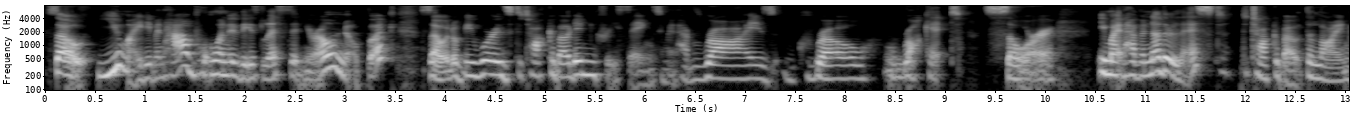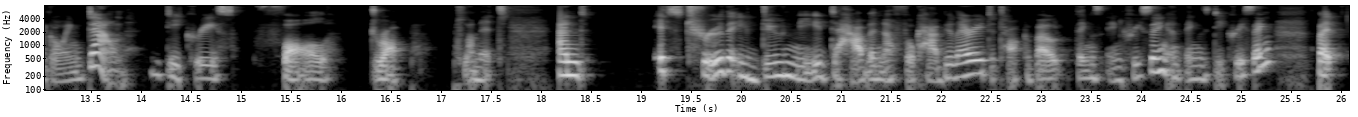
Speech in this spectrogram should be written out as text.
So you might even have one of these lists in your own notebook. So it'll be words to talk about increasing. So you might have rise, grow, rocket, soar. You might have another list to talk about the line going down, decrease, fall, drop, plummet. And it's true that you do need to have enough vocabulary to talk about things increasing and things decreasing, but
